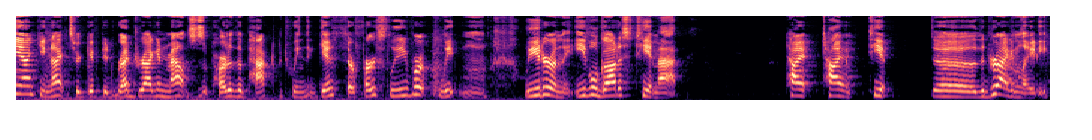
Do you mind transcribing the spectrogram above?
Githyanki Knights are gifted Red Dragon mounts as a part of the pact between the Gith, their first leader, le- mm, leader and the evil goddess Tiamat. Ti- Ti- Ti- the, the Dragon Lady.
